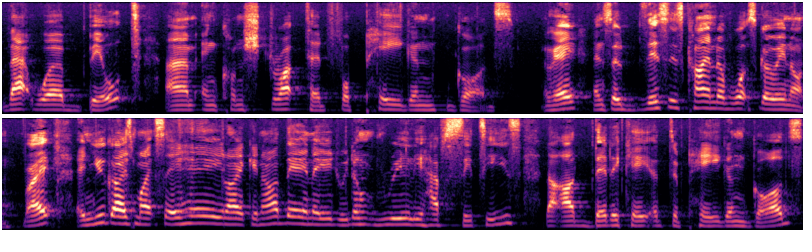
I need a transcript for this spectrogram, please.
that were built um, and constructed for pagan gods. Okay? And so this is kind of what's going on, right? And you guys might say, hey, like in our day and age, we don't really have cities that are dedicated to pagan gods,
